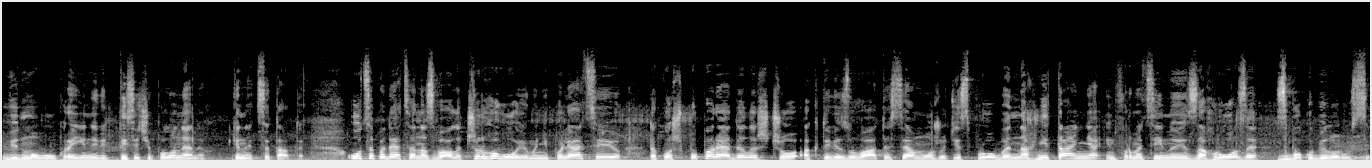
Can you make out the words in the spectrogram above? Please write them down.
відмову України від тисячі полонених. Кінець цитати у ЦПД це назвали черговою маніпуляцією. Також попередили, що активізуватися можуть і спроби нагнітання інформаційної загрози з боку Білорусі.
